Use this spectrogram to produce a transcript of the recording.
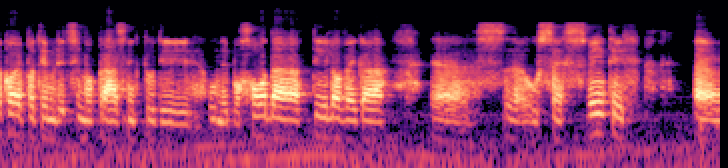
Tako je potem recimo praznik tudi v nebohoda delovega eh, vseh svetih. Eh,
